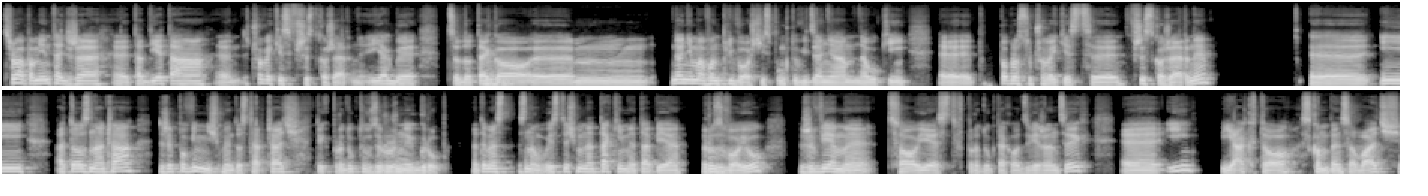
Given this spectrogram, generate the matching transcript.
trzeba pamiętać, że ta dieta, człowiek jest wszystkożerny i jakby co do tego mhm. No nie ma wątpliwości, z punktu widzenia nauki. E, po prostu człowiek jest e, wszystkożerny. I, a to oznacza, że powinniśmy dostarczać tych produktów z różnych grup. Natomiast znowu jesteśmy na takim etapie rozwoju, że wiemy, co jest w produktach odzwierzęcych i jak to skompensować,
